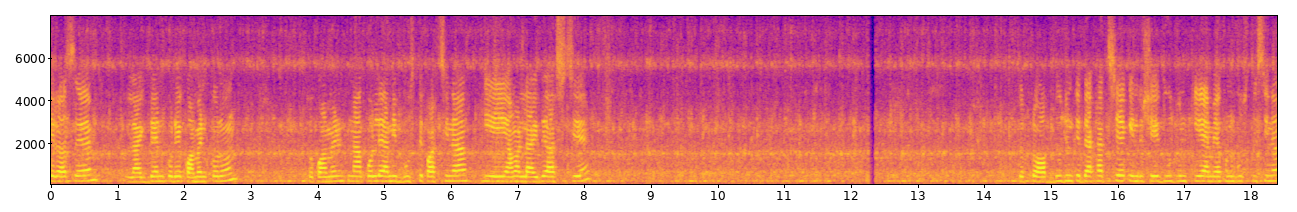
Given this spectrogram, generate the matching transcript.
যারা আছে লাইক দেন করে কমেন্ট করুন। তো কমেন্ট না করলে আমি বুঝতে পারছি না কে আমার লাইভে আসছে। তো টপ দুজনকে দেখাচ্ছে, কিন্তু সেই দুজনকে আমি এখন বুঝতেছি না।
